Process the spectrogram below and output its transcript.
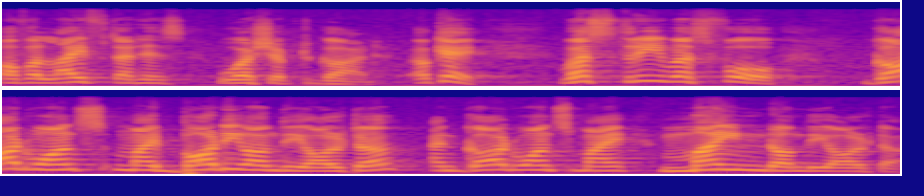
of a life that has worshipped God. Okay, verse 3, verse 4. God wants my body on the altar, and God wants my mind on the altar.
